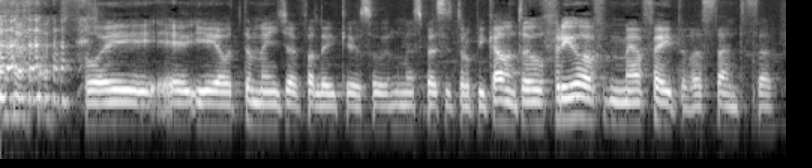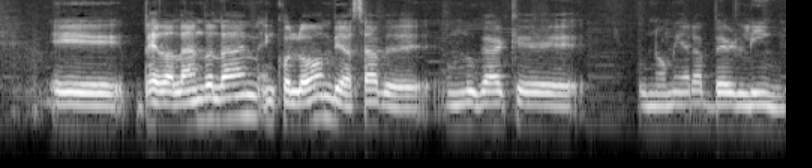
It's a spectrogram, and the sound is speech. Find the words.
Foi, e, e, eu também já falei que eu sou numa espécie tropical, então o frio me afeta bastante, sabe? E pedalando lá em Colômbia, sabe? Um lugar que o nome era Berlim,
